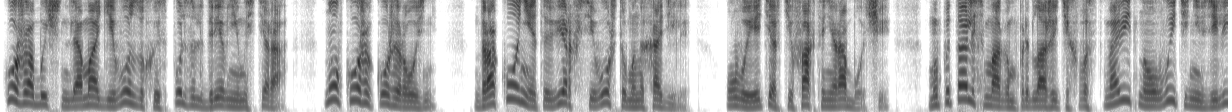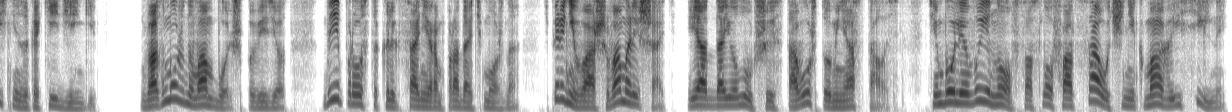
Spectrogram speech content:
Кожу обычно для магии воздуха использовали древние мастера. Но кожа кожи рознь. Драконий — это верх всего, что мы находили. Увы, эти артефакты не рабочие. Мы пытались магам предложить их восстановить, но, увы, те не взялись ни за какие деньги. Возможно, вам больше повезет. Да и просто коллекционерам продать можно. Теперь не ваши, вам и решать. Я отдаю лучшее из того, что у меня осталось. Тем более вы, Нов, со слов отца, ученик мага и сильный.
